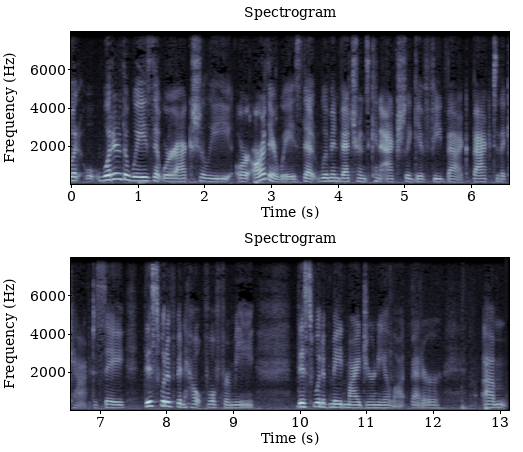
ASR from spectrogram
But what are the ways that we're actually, or are there ways that women veterans can actually give feedback back to the CAF to say, this would have been helpful for me, this would have made my journey a lot better? Um,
